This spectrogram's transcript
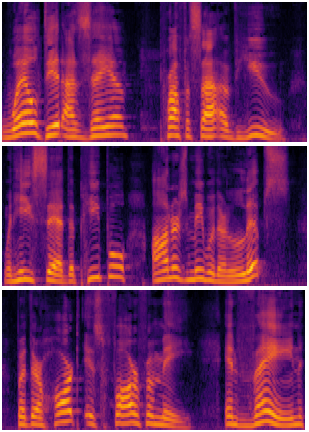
Well did Isaiah prophesy of you when he said, The people honors me with their lips, but their heart is far from me. In vain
